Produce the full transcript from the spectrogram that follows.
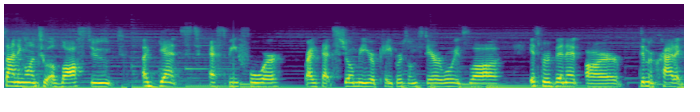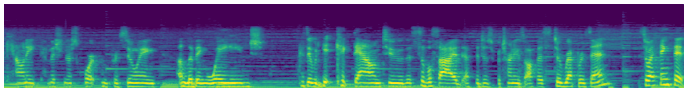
signing on to a lawsuit against SB4, right? That's Show Me Your Papers on Steroids law. It's prevented our Democratic County Commissioners Court from pursuing a living wage because it would get kicked down to the civil side of the district attorney's office to represent. So I think that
